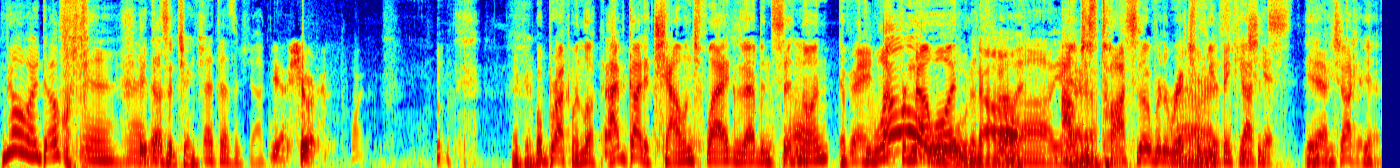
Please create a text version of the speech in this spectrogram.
No, I don't. Yeah, it doesn't change. That doesn't shock me. Yeah, sure. Why not? Okay. Well, Brockman, look, I've got a challenge flag that I've been sitting on. If great. you want from now Oh, on, no. Oh, yeah. I'll just toss it over to Rich when we think he should. it. Yeah, he- chuck it. Yeah.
